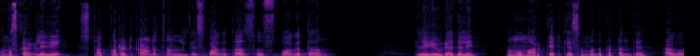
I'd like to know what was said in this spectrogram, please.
ನಮಸ್ಕಾರಗಳಿರಿ stock market Kannada ಚಾನಲ್ಗೆ ಸ್ವಾಗತ, ಸುಸ್ವಾಗತ. ಇಲ್ಲಿ ವಿಡಿಯೋದಲ್ಲಿ ನಮ್ಮ ಮಾರ್ಕೆಟ್ಗೆ ಸಂಬಂಧಪಟ್ಟಂತೆ ಹಾಗೂ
